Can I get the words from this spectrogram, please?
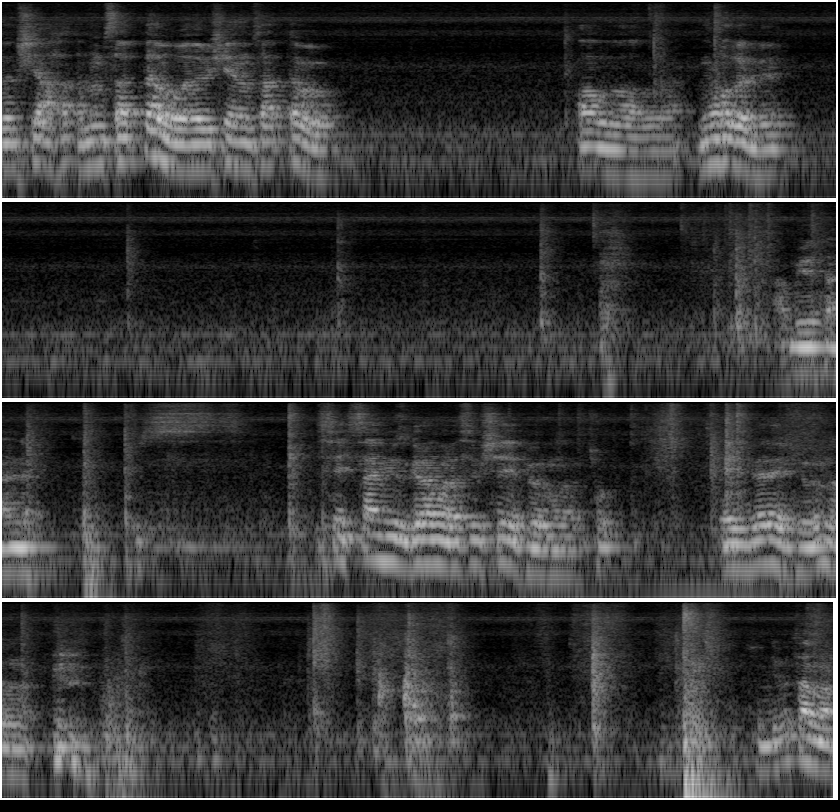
Bana bir şey anımsattı ama bana bir şey anımsattı ama bu. Allah Allah. Ne olabilir? Abi yeterli. 80-100 gram arası bir şey yapıyorum buna. Çok ezbere yapıyorum da bunu. Şimdi bu tamam.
